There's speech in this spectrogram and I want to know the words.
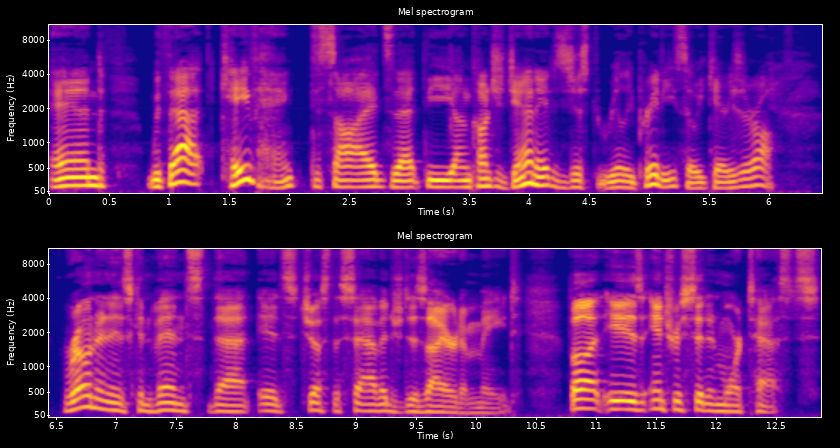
And with that, Cave Hank decides that the unconscious Janet is just really pretty, so he carries her off. Ronan is convinced that it's just the savage desire to mate, but is interested in more tests.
